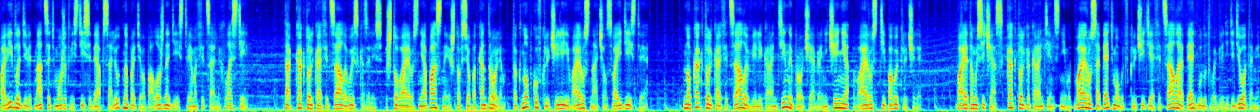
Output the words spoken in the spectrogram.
повидло-19 может вести себя абсолютно противоположно действиям официальных властей. Так как только официалы высказались, что вирус не опасный и что все под контролем, то кнопку включили и вирус начал свои действия. Но как только официалы ввели карантин и прочие ограничения, вирус типа выключили. Поэтому сейчас, как только карантин снимут, вирус опять могут включить и официалы опять будут выглядеть идиотами.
